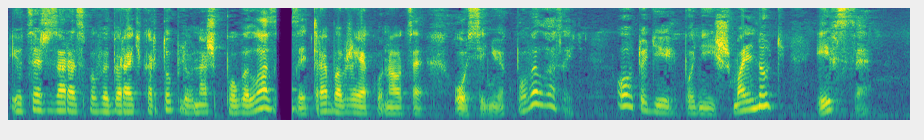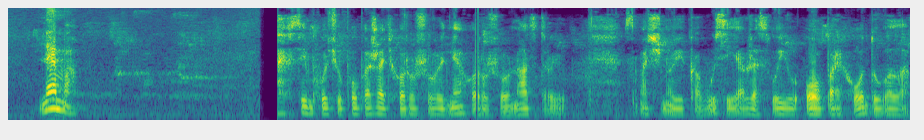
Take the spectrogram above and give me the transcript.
І оце ж зараз повибирати картоплю, вона ж повилазить, треба вже як вона оце осінню, як повилазить, о тоді по ній шмальнуть і все. Нема. Всім хочу побажати хорошого дня, хорошого настрою, смачної кавусі. Я вже свою оприходувала.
